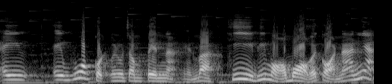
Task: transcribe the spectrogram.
ไอไอพวกกรดเมนูจำเป็นอะ เห็นป่ะ ที่พี่หมอบอกไว้ก่อนหน้าเนี้ย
